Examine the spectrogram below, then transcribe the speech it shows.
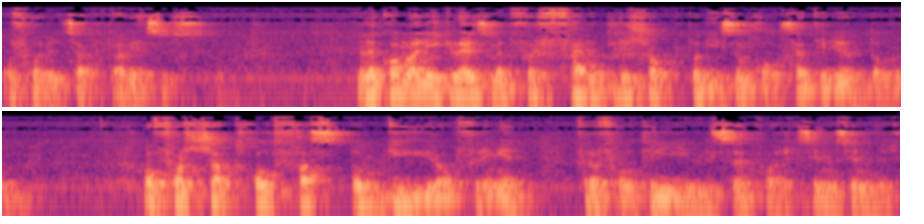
og forutsagt av Jesus. Men det kom allikevel som et forferdelig sjokk på de som holdt seg til jødedommen, og fortsatt holdt fast på dyre ofringer for å få tilgivelse for sine synder.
